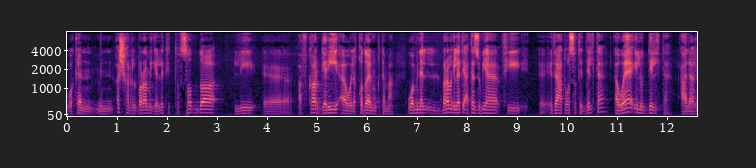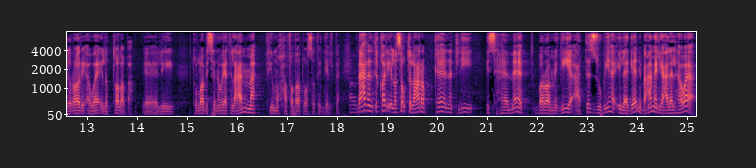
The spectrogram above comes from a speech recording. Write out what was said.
وكان من أشهر البرامج التي تصدى لأفكار جريئة ولقضايا المجتمع. ومن البرامج التي أعتز بها في إذاعة وسط الدلتا أوائل الدلتا على غرار أوائل الطلبة آه، لطلاب الثانوية العامة في محافظات وسط الدلتا. بعد انتقالي إلى صوت العرب كانت لي إسهامات برامجية أعتز بها إلى جانب عملي على الهواء.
